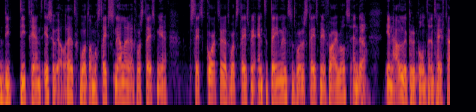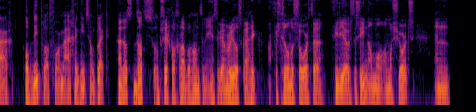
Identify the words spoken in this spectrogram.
die, die trend is er wel. Hè? Het wordt allemaal steeds sneller. Het wordt steeds meer steeds korter. Het wordt steeds meer entertainment. Het worden steeds meer virals. En de Ja. inhoudelijkere content heeft daar op die platformen eigenlijk niet zo'n plek. Nou, dat, is- dat is op zich wel grappig, want in Instagram Reels krijg ik verschillende soorten video's te zien, allemaal, allemaal shorts. En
